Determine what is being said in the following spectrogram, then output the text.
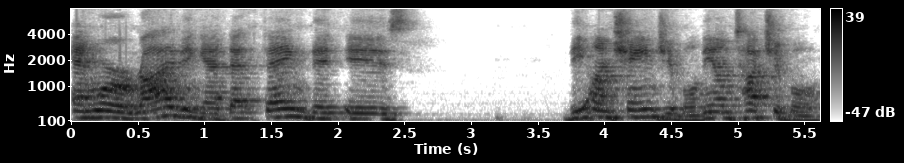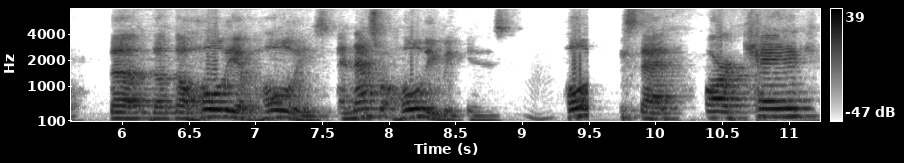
and we're arriving at that thing that is the unchangeable, the untouchable, the, the, the holy of holies. And that's what Holy Week is. Mm-hmm. Holy Week is that archaic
